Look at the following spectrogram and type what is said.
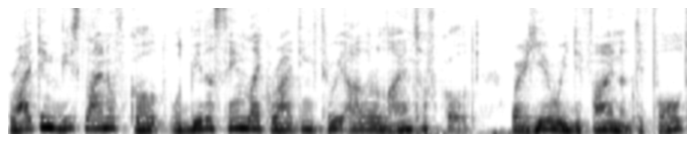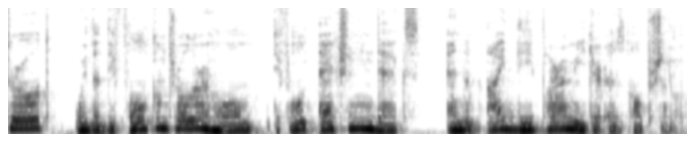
Writing this line of code would be the same like writing three other lines of code, where here we define a default route with a default controller home, default action index, and an ID parameter as optional.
